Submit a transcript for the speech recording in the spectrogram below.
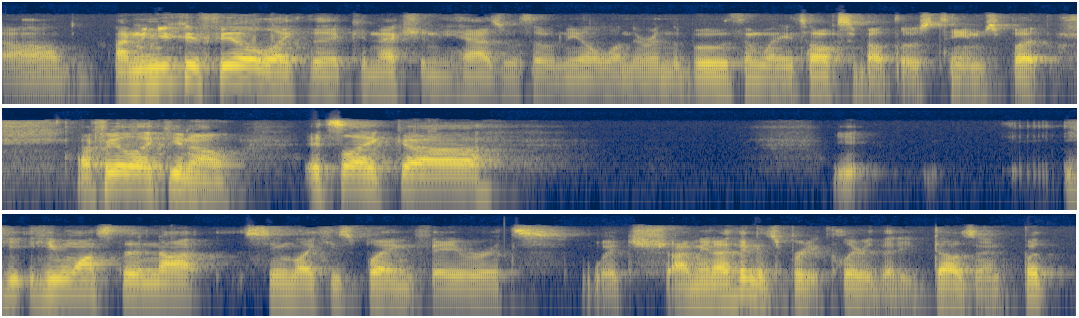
Um, I mean, you could feel like the connection he has with O'Neill when they're in the booth and when he talks about those teams. But I feel like you know, it's like uh, he he wants to not seem like he's playing favorites, which I mean, I think it's pretty clear that he doesn't. But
